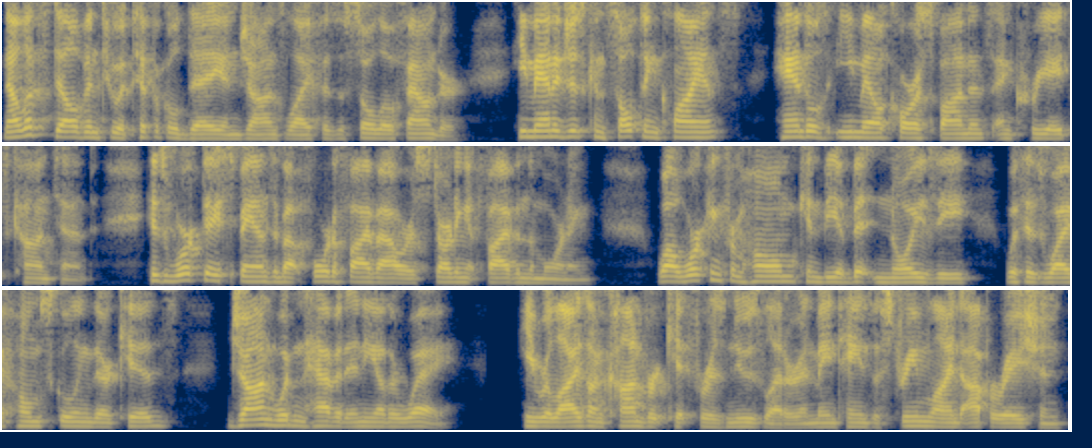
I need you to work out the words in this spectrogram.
Now let's delve into a typical day in Jon's life as a solo founder. He manages consulting clients, handles email correspondence, and creates content. His workday spans about four to five hours, starting at five in the morning. While working from home can be a bit noisy with his wife homeschooling their kids, Jon wouldn't have it any other way. He relies on ConvertKit for his newsletter and maintains a streamlined operation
